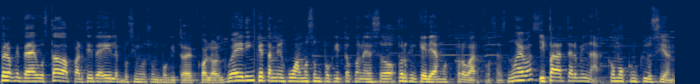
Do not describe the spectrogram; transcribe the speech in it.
Espero que te haya gustado. A partir de ahí le pusimos un poquito de color grading, que también jugamos un poquito con eso porque queríamos probar cosas nuevas. Y para terminar, como conclusión,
